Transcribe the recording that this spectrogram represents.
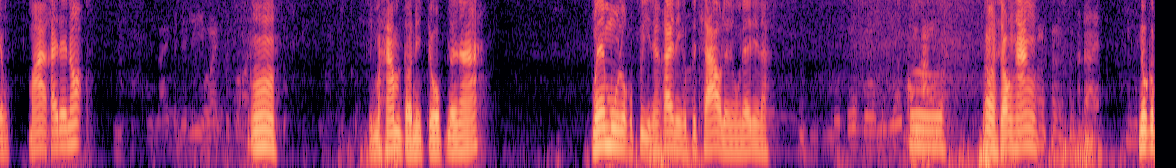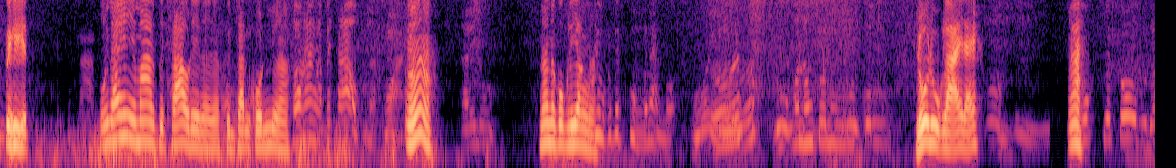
จังมาใครได้เนาะอืมสิมาห้ามตอนนี้จบเลยนะไม่ได้มูนกกระปีนะใครนี่ก็เป็นเช้าเลยตรงได้นี่นะเออเออสองหังอันใดนกกระปีดมึงได้นี่มาเป็นเช้าเลยนะขึ้นชันคนอยู่นะก็ห้างน่ะเป็นเช้าคุณน่ะว่าเออใจลุงนั่นนะกกเลี้ยงนะ มันของตัวหนึงลูกเป็นรู้ลูกหลายไดพวกเจ้าโตผู้ใด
